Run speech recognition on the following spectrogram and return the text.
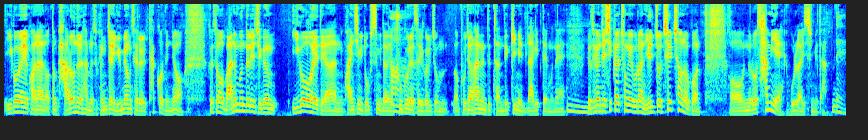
이거에 관한 어떤 발언을 하면서 굉장히 유명세를 탔거든요. 그래서 많은 분들이 지금 이거에 대한 관심이 높습니다. 아. 구글에서 이걸 좀 보장하는 듯한 느낌이 나기 때문에. 음. 그래서 현재 시가총액으로 한 1조 7천억 원으로 3위에 올라 있습니다. 네.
